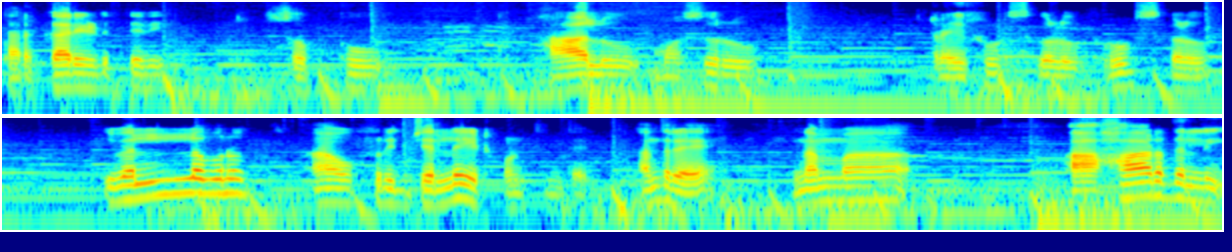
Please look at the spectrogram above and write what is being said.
ತರಕಾರಿ ಇಡ್ತೇವೆ. ಸೊಪ್ಪು, ಹಾಲು, ಮೊಸರು ಡ್ರೈ ಫ್ರೂಟ್ಸ್ಗಳು ಫ್ರೂಟ್ಸ್ಗಳು, ಇವೆಲ್ಲವನ್ನು ನಾವು ಫ್ರಿಜ್ಜಲ್ಲೇ ಇಟ್ಕೊಂಡು ತಿಂತೇವೆ. ಅಂದರೆ ನಮ್ಮ ಆಹಾರದಲ್ಲಿ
